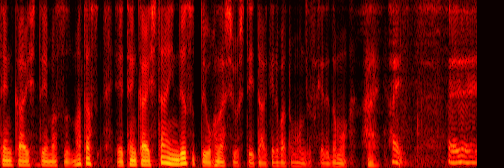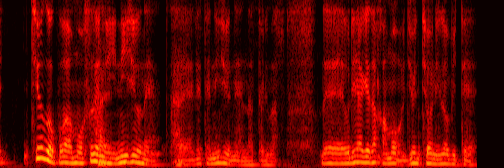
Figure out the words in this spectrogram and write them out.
展開しています。また展開したいんですというお話をしていただければと思うんですけれども。はい、はい。えー、中国はもうすでに20年、はい、えー、出て20年になっております。で売上高も順調に伸びて、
